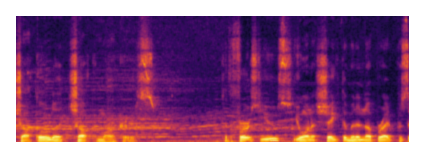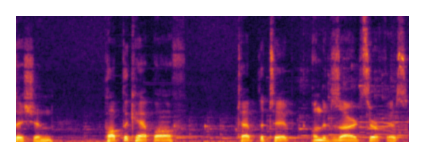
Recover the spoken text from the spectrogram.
Chalkola chalk markers. For the first use, you want to shake them in an upright position, pop the cap off, tap the tip on the desired surface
